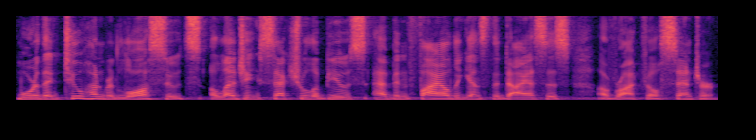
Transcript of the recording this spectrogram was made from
more than 200 lawsuits alleging sexual abuse have been filed against the Diocese of Rockville Centre.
